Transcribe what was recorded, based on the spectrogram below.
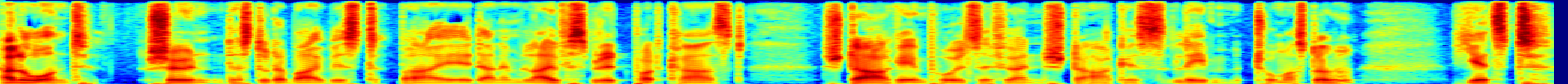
Hallo und schön, dass du dabei bist bei deinem Live Spirit Podcast Starke Impulse für ein starkes Leben. Thomas Doll. Jetzt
